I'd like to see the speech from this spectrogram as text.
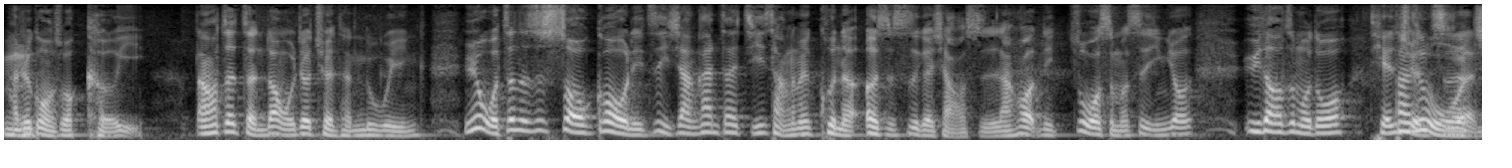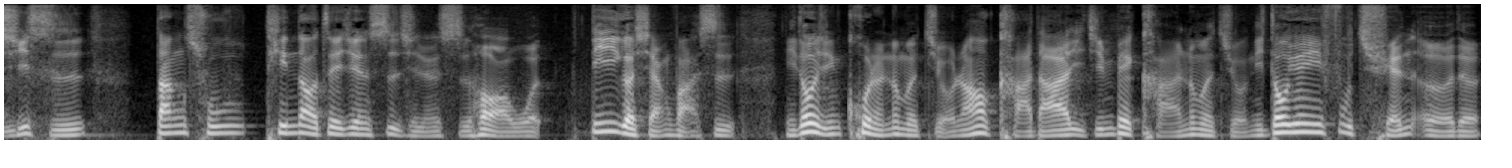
他就跟我说可以。然后这整段我就全程录音，因为我真的是受够。你自己想想看，在机场那边困了二十四个小时，然后你做什么事情又遇到这么多天但是我选之人，其实当初听到这件事情的时候啊，我第一个想法是，你都已经困了那么久，然后卡达已经被卡了那么久，你都愿意付全额的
